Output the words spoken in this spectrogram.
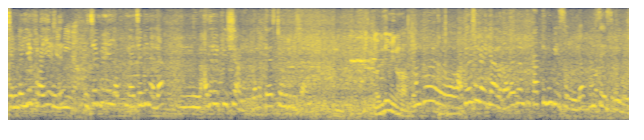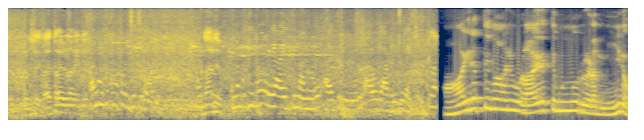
ചെമ്പല്ലി ഫ്രൈ ഉണ്ട് ചെമ്പല്ലി ചെമ്മീനല്ല ഉം, അതൊരു ഫിഷാണ് നല്ല ടേസ്റ്റ് ഒരു ഫിഷാണ് വലിയ മീനാണോ? നമുക്ക് അത്യാവശ്യം കഴിക്കാനുള്ളത്. അതായത് നമുക്ക് പീസ് ഒന്നുമില്ല. ഫുൾ സൈസ് ആയിരത്തി നാനൂറ് ആയിരത്തി മുന്നൂറ് രൂപയുടെ മീനോ?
